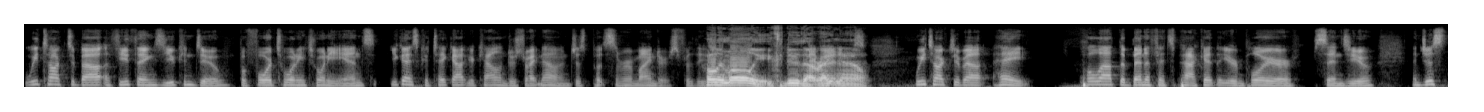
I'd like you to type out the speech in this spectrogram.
we talked about a few things you can do before 2020 ends. You guys could take out your calendars right now and just put some reminders for these. Holy moly, you could do that right now. We talked about, hey, pull out the benefits packet that your employer sends you and just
